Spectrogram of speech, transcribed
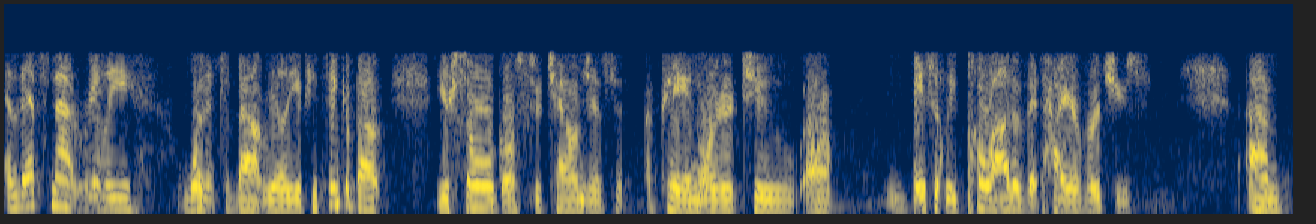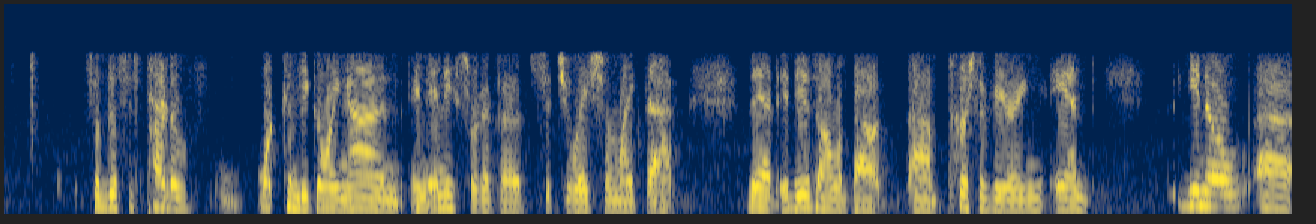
And that's not really what it's about, really. If you think about your soul goes through challenges, okay, in order to uh, basically pull out of it higher virtues. Um, so this is part of what can be going on in any sort of a situation like that. That it is all about um, persevering and you know, uh,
